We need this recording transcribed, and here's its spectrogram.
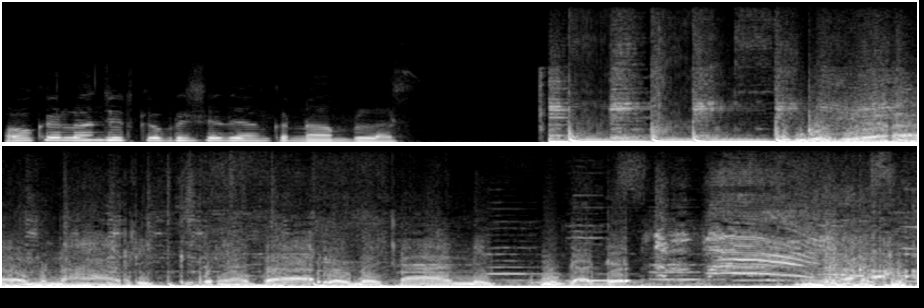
Oke lanjut ke preset yang ke-16. Gue menarik Ternyata lo mekanik Muka kayak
